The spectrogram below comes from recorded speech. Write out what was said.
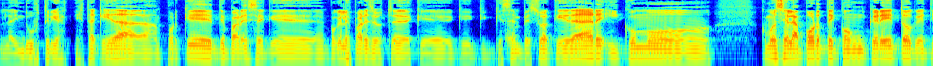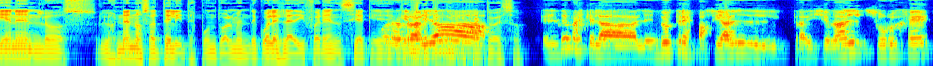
la, industria está quedada. ¿Por qué te parece que, por qué les parece a ustedes que, que, que se empezó a quedar y cómo, ¿Cómo es el aporte concreto que tienen los, los nanosatélites puntualmente? ¿Cuál es la diferencia que, Bueno, marcan con respecto a eso? El tema es que la, la industria espacial tradicional surge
